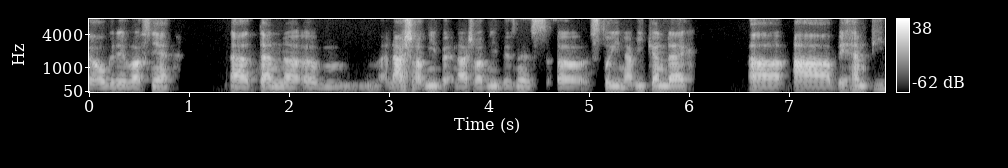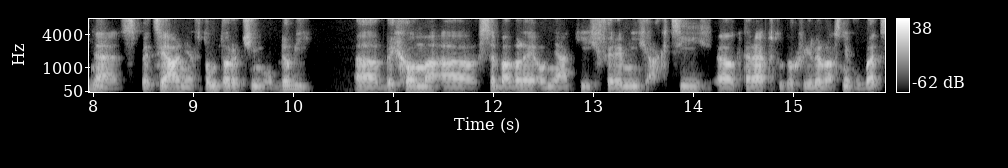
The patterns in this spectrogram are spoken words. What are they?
jo, kdy vlastně ten náš hlavní, náš hlavní biznis stojí na víkendech a během týdne, speciálně v tomto ročním období, bychom eh, se bavili o nějakých firmních akcích, eh, které v tuto chvíli vlastně vůbec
